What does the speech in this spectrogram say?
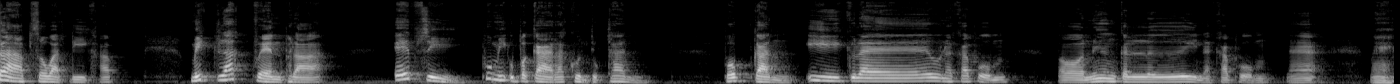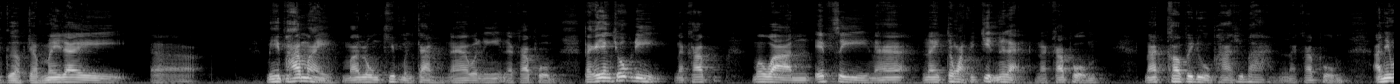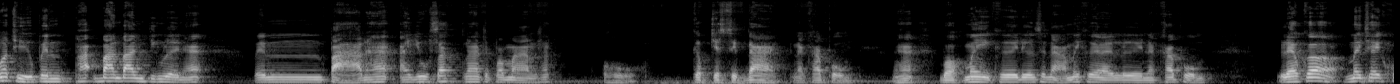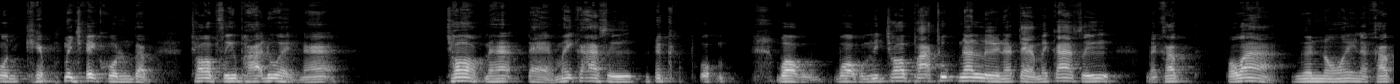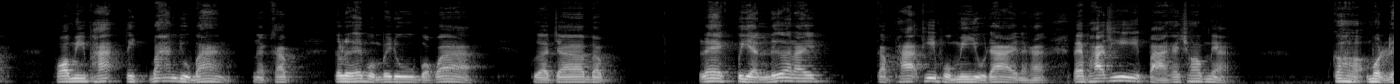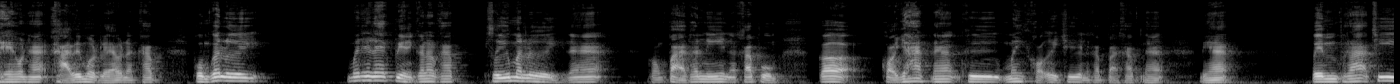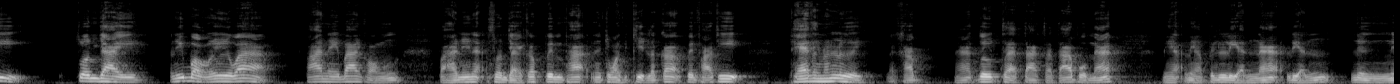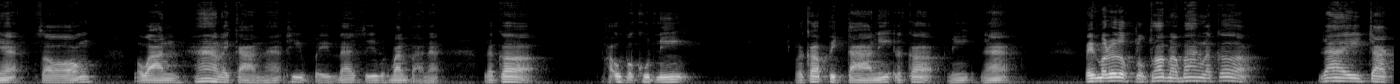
กราบสวัสดีครับ มิตรรักแฟนพระ FC ผู้มีอุปการะคุณทุกท่าน พบกันอีกแล้วนะครับผมต่อเนื่องกันเลยนะครับผมนะฮะแหมเกือบจะไม่ได้มีพระใหม่มาลงคลิปเหมือนกันนะฮะวันนี้นะครับผมแต่ก็ยังโชคดีนะครับ เมื่อวาน FC นะฮะในจังหวัดพิจิตรนี่แหละนะครับผม นัดเข้าไปดูพระที่บ้านนะครับผม อันนี้ว่าถือเป็นพระบ้านบ้านจริงๆเลยนะฮะ เป็นป่านะฮะ อายุสักน่าจะประมาณสักโอ้โหเกือบเจ็ดสิบได้นะครับผมนะฮะบอกไม่เคยเดินสนามไม่เคยอะไรเลยนะครับผม แล้วก็ไม่ใช่คนเก็บไม่ใช่คนแบบชอบซื้อพระด้วยนะฮะชอบนะฮะแต่ไม่กล้าซื้อนะครับผมบอกบอกผมนี่ชอบพระทุกนั่นเลยนะแต่ไม่กล้าซื้อนะครับ เพราะว่าเงินน้อยนะครับ พอมีพระติดบ้านอยู่บ้างนะครับ ก็เลยให้ผมไปดูบอกว่า เผื่อจะแบบแลกเปลี่ยนหรืออะไรกับพระที่ผมมีอยู่ได้นะครับแต่พระที่ป่าแกชอบเนี่ย ก็หมดแล้วนะฮะขายไปหมดแล้วนะครับ ผมก็เลยไม่ได้แลกเปลี่ยนกันแล้วครับ ซื้อมาเลยนะฮะของป่าท่านนี้นะครับ ผมก็ขออนุญาตนะฮะคือไม่ขอเอ่ยชื่อนะครับป่าครับนะฮะนี่ฮะ เป็นพระที่ส่วนใหญ่ อันนี้บอกเลยว่าพระในบ้านของป่านี้นะส่วนใหญ่ก็เป็นพระในจังหวัดพิจิตรแล้วก็เป็นพระที่แท้ทั้งนั้นเลยนะครับนะโดยสายตาสายตาผมนะเนี่ยเนี่ยเป็นเหรียญนะฮะเหรียญหนึ่งเนี่ยสองเมื่อวานห้ารายการนะที่ไปได้ซื้อจากบ้านป่านะแล้วก็พระอุปคุตนี้ แล้วก็ปิดตานี้แล้วก็นี้นะเป็นมรดกตกทอดมาบ้างแล้วก็ได้จาก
